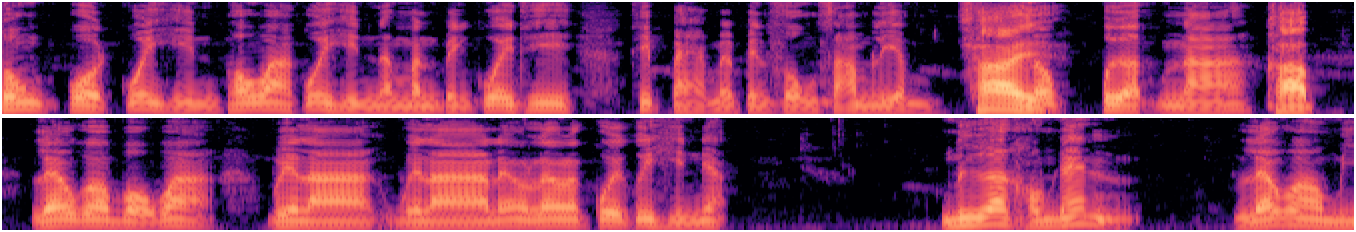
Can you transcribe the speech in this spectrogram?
ทรงโปรดกล้วยหิน เพราะว่ากล้วยหินน่ะมันเป็นกล้วยที่ที่แปลกมันเป็นทรงสามเหลี่ยม ใช่แล้วเปลือกหนา ครับ แล้วก็บอกว่าเวลาเวลาแล้วแล้วแล้วกล้วยกล้วยหินเนี่ย เนื้อเขาแน่น แล้วก็มี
